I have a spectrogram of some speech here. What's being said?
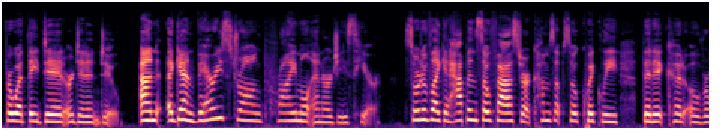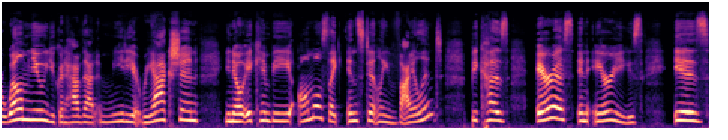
for what they did or didn't do. And again, very strong primal energies here sort of like it happens so fast or it comes up so quickly that it could overwhelm you. You could have that immediate reaction. You know, it can be almost like instantly violent because Eris in Aries is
